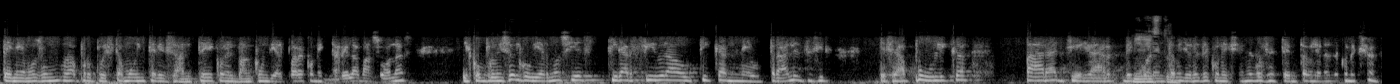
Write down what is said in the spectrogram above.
tenemos una propuesta muy interesante con el Banco Mundial para conectar el Amazonas. El compromiso del gobierno sí es tirar fibra óptica neutral, es decir, que sea pública para llegar de Ministro. 40 millones de conexiones a 70 millones de conexiones.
